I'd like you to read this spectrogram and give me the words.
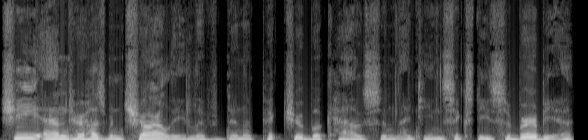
She and her husband Charlie lived in a picture book house in 1960s suburbia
